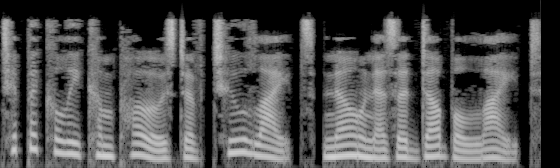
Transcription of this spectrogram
typically composed of two lights known as a double light.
